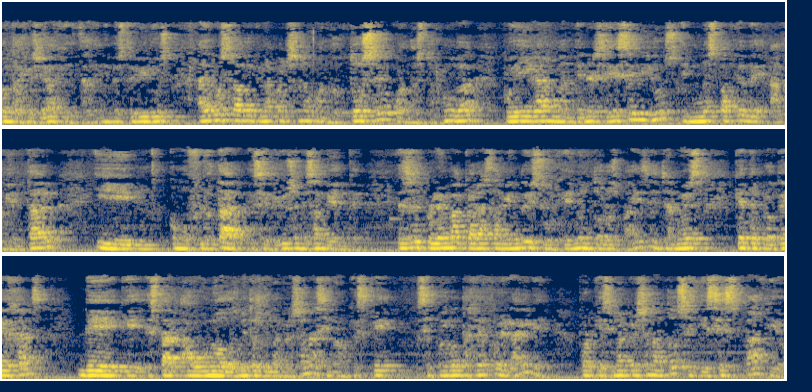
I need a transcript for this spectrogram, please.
contagiosidad que está teniendo este virus, ha demostrado que una persona cuando tose o cuando estornuda puede llegar a mantenerse ese virus en un espacio de ambiental y mm, como flotar ese virus en ese ambiente. Ese es el problema que ahora está viendo y surgiendo en todos los países. Ya no es que te protejas de estar a uno o dos metros de una persona, sino que es que se puede contagiar por el aire. Porque si una persona tose y ese espacio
